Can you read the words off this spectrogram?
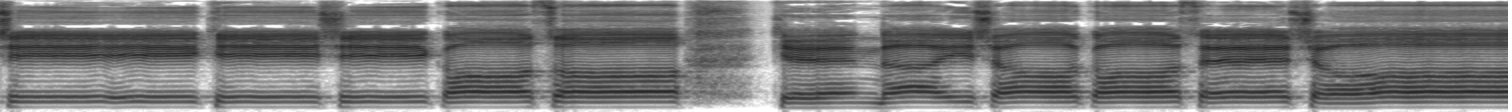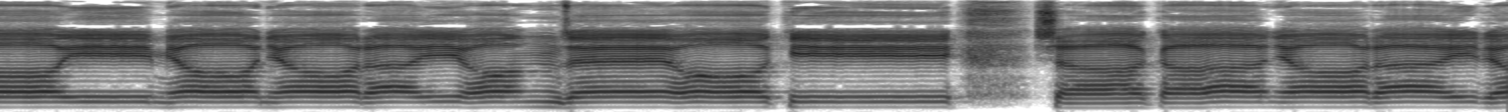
治域史こそ現代諸古聖書異名如来恩税大き釈迦如来両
